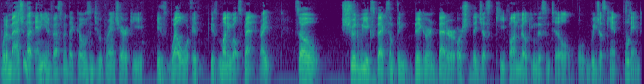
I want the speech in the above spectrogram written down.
would imagine that any investment that goes into a Grand Cherokee is well it is money well spent, right? So should we expect something bigger and better, or should they just keep on milking this until we just can't stand?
